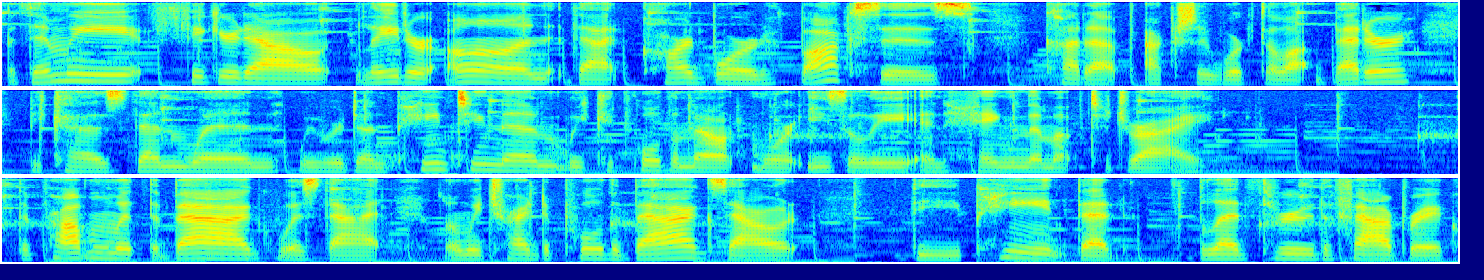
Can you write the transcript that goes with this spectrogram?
But then we figured out later on that cardboard boxes cut up actually worked a lot better because then when we were done painting them, we could pull them out more easily and hang them up to dry. The problem with the bag was that when we tried to pull the bags out, the paint that bled through the fabric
